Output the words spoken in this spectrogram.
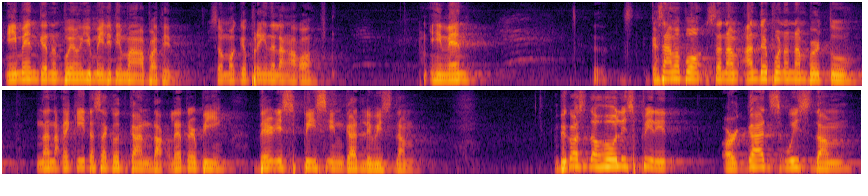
Amen? Ganun po yung humility, mga kapatid. So mag-pray na lang ako. Amen? Kasama po, sa under po na number two, na nakikita sa good conduct, letter B, there is peace in godly wisdom. Because the Holy Spirit or God's wisdom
